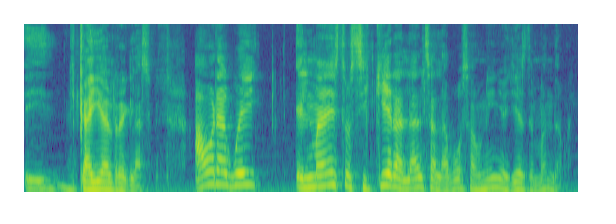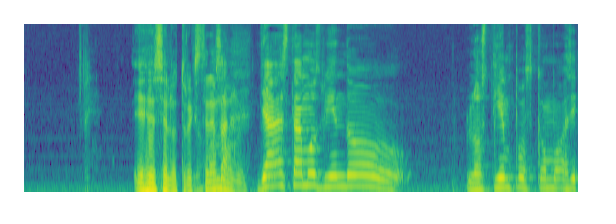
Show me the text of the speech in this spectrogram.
y caía el reglazo. Ahora, güey, el maestro siquiera le alza la voz a un niño y es demanda, güey. Ese es el otro ¿no? extremo, O sea, güey. ya estamos viendo los tiempos como así.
